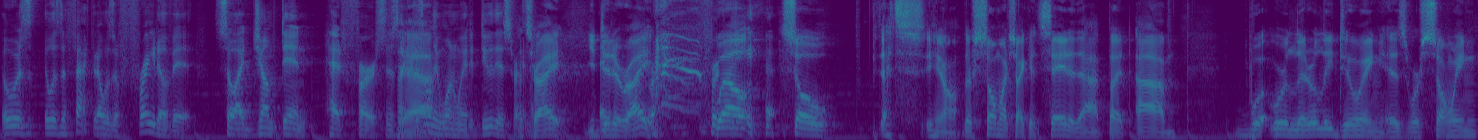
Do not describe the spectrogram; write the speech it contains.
It was it was the fact that I was afraid of it, so I jumped in head first. And it's like there's only one way to do this right That's now. right. You did it right. Well, me. so that's you know, there's so much I could say to that, but um, what we're literally doing is we're sowing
